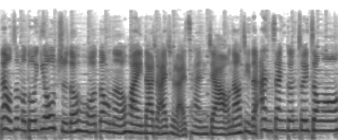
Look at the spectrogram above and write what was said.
那有这么多优质的活动呢，欢迎大家一起来参加哦，然后记得按赞跟追踪哦。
